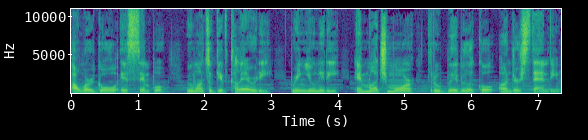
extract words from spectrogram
Our goal is simple we want to give clarity, bring unity, and much more through biblical understanding.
